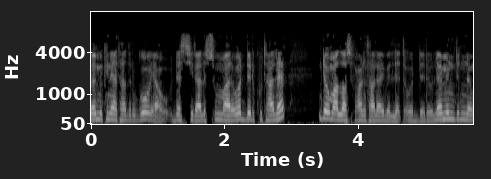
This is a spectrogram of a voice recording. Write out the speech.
በምክንያት አድርጎ ያው ደስ ይላል እሱም አለ ወደድኩት አለ። እንደውም አላህ ስብሓን ታላ የበለጠ ወደደው። ለምንድን ነው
